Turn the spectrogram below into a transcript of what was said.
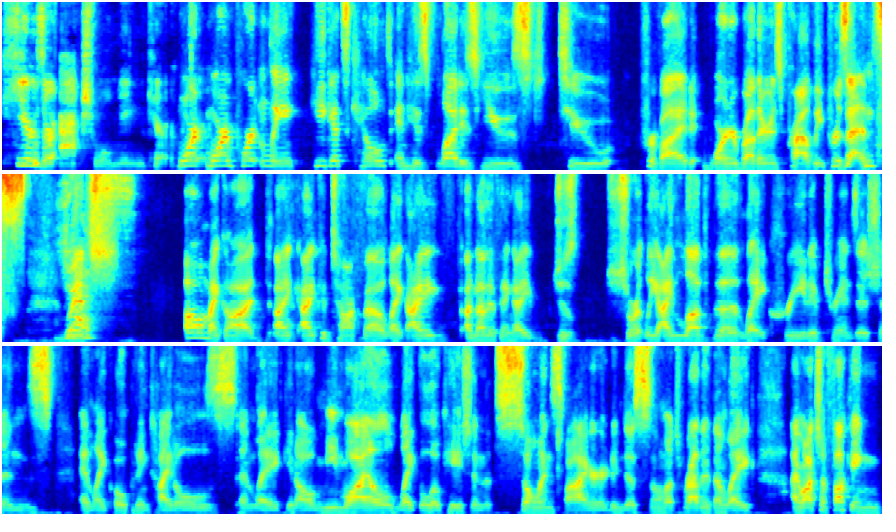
here's our actual main character. More more importantly he gets killed and his blood is used to provide Warner Brothers proudly presents yes. oh my god i i could talk about like i another thing i just shortly i love the like creative transitions and like opening titles and like you know meanwhile like the location that's so inspired and does so much rather than like i watch a fucking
